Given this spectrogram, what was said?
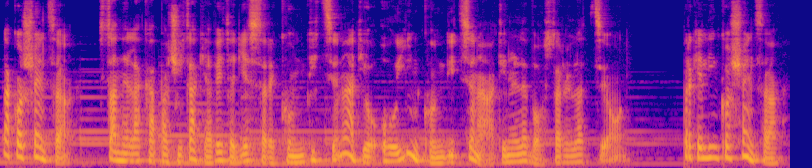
La coscienza sta nella capacità che avete di essere condizionati o incondizionati nelle vostre relazioni, perché l'incoscienza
